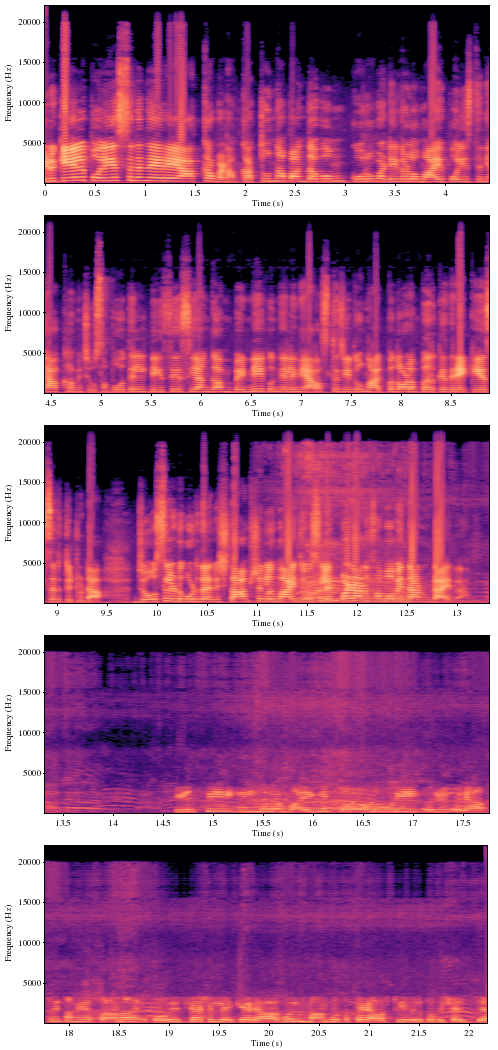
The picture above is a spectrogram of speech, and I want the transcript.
ഇടുക്കിയിൽ പോലീസിന് നേരെ ആക്രമണം. കത്തുന്ന പന്തവും കുറുവടികളുമായി പോലീസിനെ ആക്രമിച്ചു. സംഭവത്തിൽ ഡി സി സി അംഗം ബെന്നി കുന്നിലിനെ അറസ്റ്റ് ചെയ്തു. നാൽപ്പതോളം പേർക്കെതിരെ കേസെടുത്തിട്ടുണ്ട്. ജോസിലോട് കൂടുതൽ വിശദാംശങ്ങളുമായി ജോസിൽ എപ്പോഴാണ് സംഭവം? എന്താണ് ഉണ്ടായത്? കീർത്തി ഇന്നലെ വൈകിട്ടോടുകൂടി ഒരു രാത്രി സമയത്താണ് പോലീസ് സ്റ്റേഷനിലേക്ക് രാഹുൽ മാങ്കൂട്ടത്തെ അറസ്റ്റ് ചെയ്തതിൽ പ്രതിഷേധിച്ച്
